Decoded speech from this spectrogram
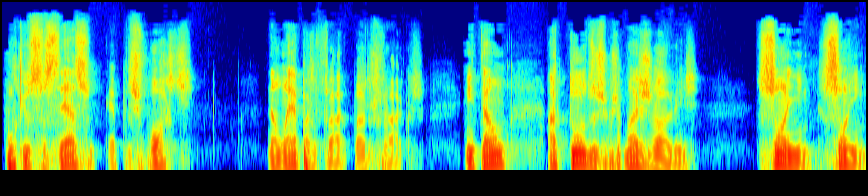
Porque o sucesso é para os fortes, não é para os fracos. Então, a todos os mais jovens, sonhem, sonhem,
